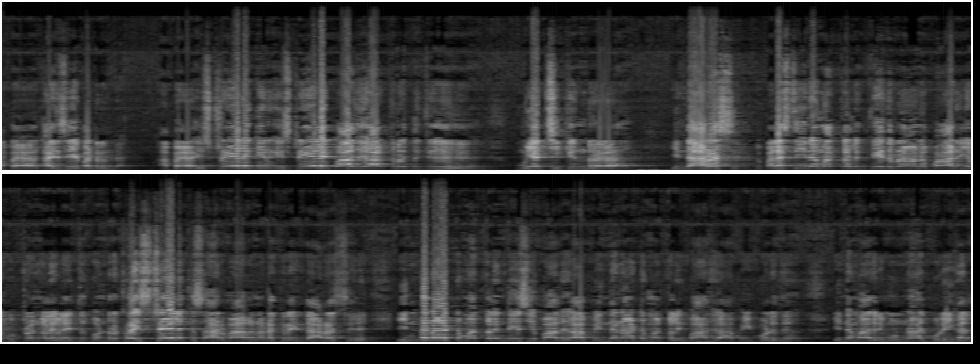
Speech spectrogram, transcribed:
அப்ப கைது செய்யப்பட்டிருந்தார். அப்ப இஸ்ரேலுக்கு இஸ்ரேலை பாதுகாக்கிறதுக்கு முயற்சிக்கின்ற இந்த அரசு பலஸ்தீன மக்களுக்கு எதிரான பாரிய குற்றங்களை இழைத்துக் கொண்டிருக்கிற இஸ்ரேலுக்கு சார்பாக நடக்கிற இந்த அரசு இந்த நாட்டு மக்களின் தேசிய பாதுகாப்பு இந்த நாட்டு மக்களின் பாதுகாப்பு இப்பொழுது இந்த மாதிரி முன்னாள் புலிகள்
